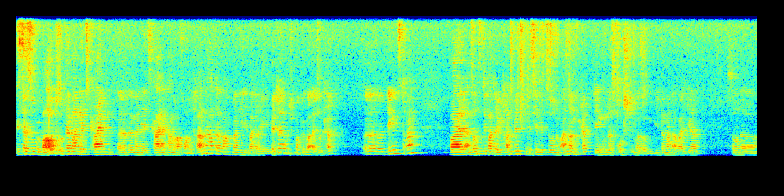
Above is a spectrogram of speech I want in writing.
ist das so gebaut und wenn man jetzt kein, äh, wenn man jetzt keine Kamera vorne dran hat, dann macht man hier die Batterie in die Mitte. Ich mache überall so Krepp-Dingens dran, weil ansonsten die Batterie dran binden ist hier mit so einem anderen Krepp-Ding und das rutscht immer irgendwie. Wenn man aber hier so eine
